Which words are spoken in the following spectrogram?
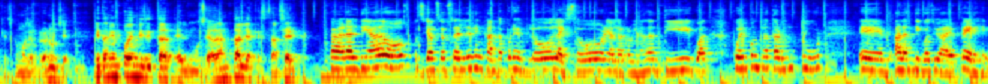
que es como se pronuncia, y también pueden visitar el Museo de Antalya que está cerca. Para el día 2, pues ya si a ustedes les encanta, por ejemplo, la historia, las ruinas antiguas, pueden contratar un tour eh, a la antigua ciudad de Perge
